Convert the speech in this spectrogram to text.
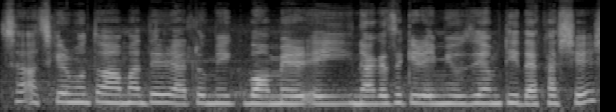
আচ্ছা আজকের মতো আমাদের অ্যাটমিক বমের এই নাগাসাকির এই মিউজিয়ামটি দেখা শেষ।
